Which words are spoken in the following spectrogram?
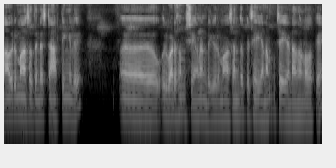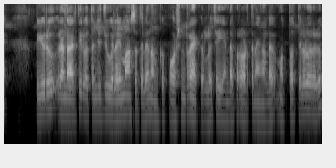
ആ ഒരു മാസത്തിന്റെ സ്റ്റാർട്ടിങ്ങിൽ ഒരുപാട് സംശയങ്ങളുണ്ട്. ഈ ഒരു മാസം എന്തൊക്കെ ചെയ്യണം ചെയ്യേണ്ട എന്നുള്ളതൊക്കെ ഈ ഒരു രണ്ടായിരത്തി ഇരുപത്തഞ്ച് ജൂലൈ മാസത്തിൽ നമുക്ക് പോഷൻ ട്രാക്കറിൽ ചെയ്യേണ്ട പ്രവർത്തനങ്ങളുടെ മൊത്തത്തിലുള്ളൊരു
